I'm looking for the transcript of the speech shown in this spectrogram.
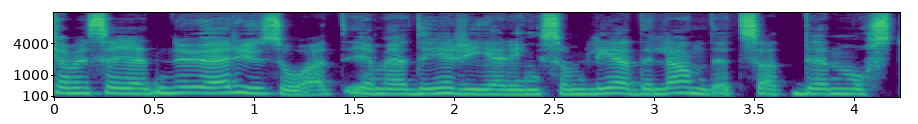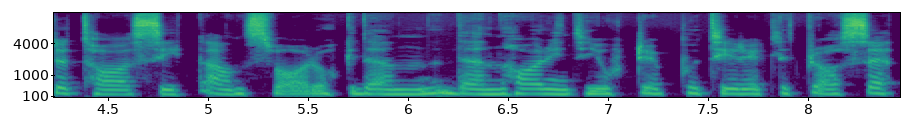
kan väl säga, nu är det ju så att jag menar, det är en regering som leder landet så att den måste ta sitt ansvar och den, den har inte gjort det på ett tillräckligt bra sätt.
